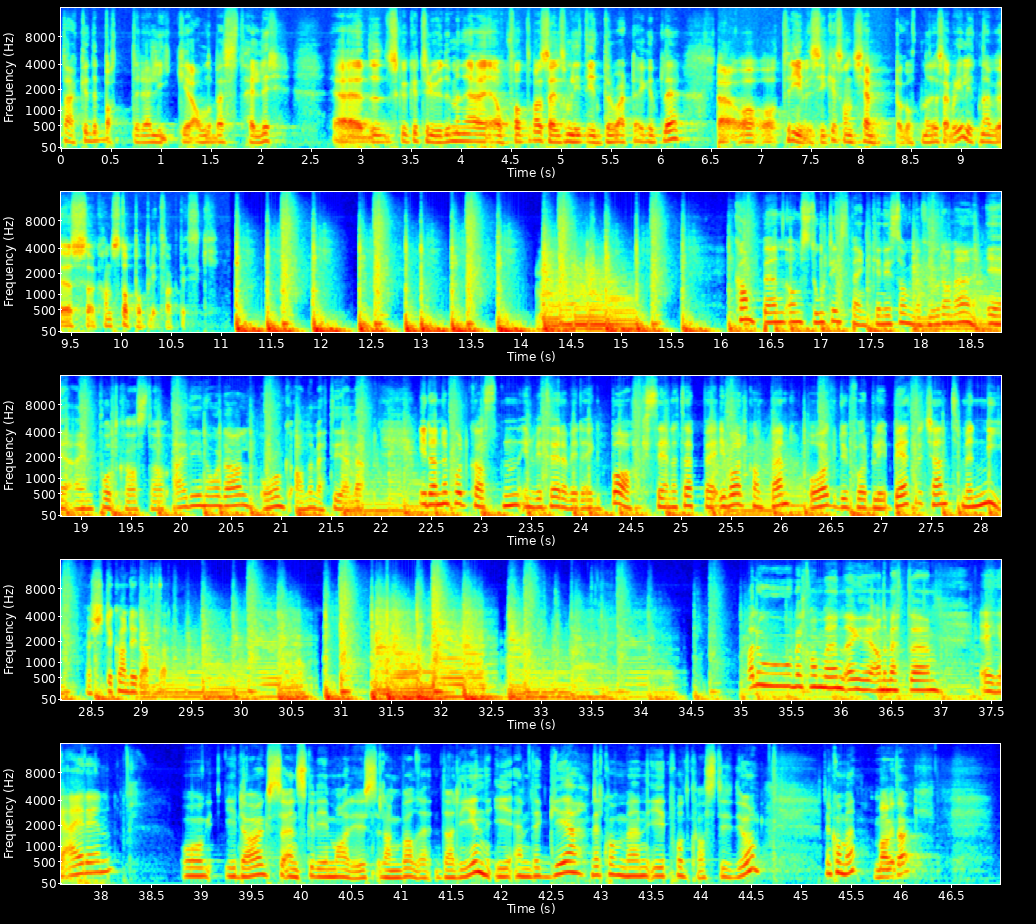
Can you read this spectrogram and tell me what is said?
Det er ikke debatter jeg liker aller best heller. Jeg, du skulle ikke tro det, men jeg oppfatter meg selv som litt introvert, egentlig. Og, og trives ikke sånn kjempegodt med det, så jeg blir litt nervøs og kan stoppe opp litt, faktisk. Kampen om stortingsbenken i Sogn og Fjordane er en podkast av Eirin Årdal og Anne Mette Gjelle. I denne podkasten inviterer vi deg bak sceneteppet i valgkampen, og du får bli bedre kjent med ni førstekandidater. Hallo, velkommen. Jeg er Anne Mette. Jeg er Eirin. Og i dag så ønsker vi Marius Langballe Dalin i MDG velkommen i podkaststudio. Velkommen. Mange takk.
